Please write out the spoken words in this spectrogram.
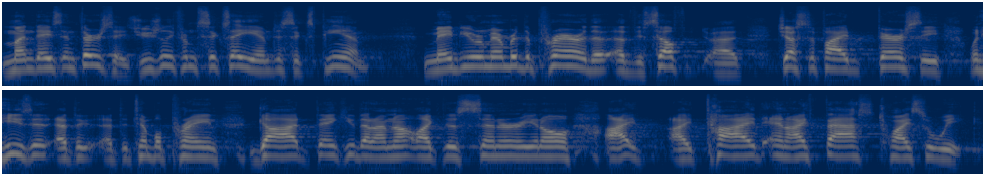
Mondays and Thursdays, usually from 6 a.m. to 6 p.m. Maybe you remember the prayer of the, the self uh, justified Pharisee when he's at the, at the temple praying, God, thank you that I'm not like this sinner. You know, I, I tithe and I fast twice a week.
